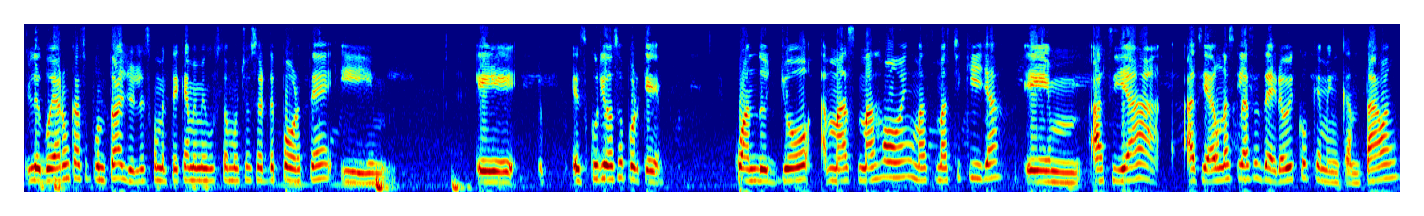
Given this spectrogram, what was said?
les voy a dar un caso puntual. Yo les comenté que a mí me gusta mucho hacer deporte y eh, es curioso porque cuando yo más, más joven, más, más chiquilla, em, hacía, hacía unas clases de aeróbico que me encantaban,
